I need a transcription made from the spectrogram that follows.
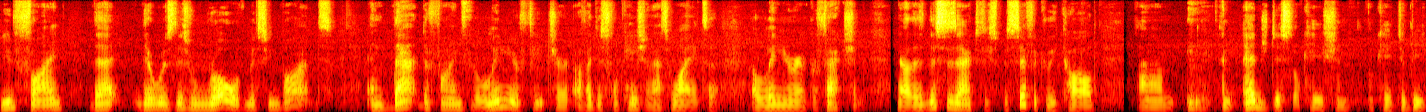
you'd find that there was this row of missing bonds. And that defines the linear feature of a dislocation. That's why it's a, a linear imperfection. Now, this is actually specifically called um, an edge dislocation, okay, to be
